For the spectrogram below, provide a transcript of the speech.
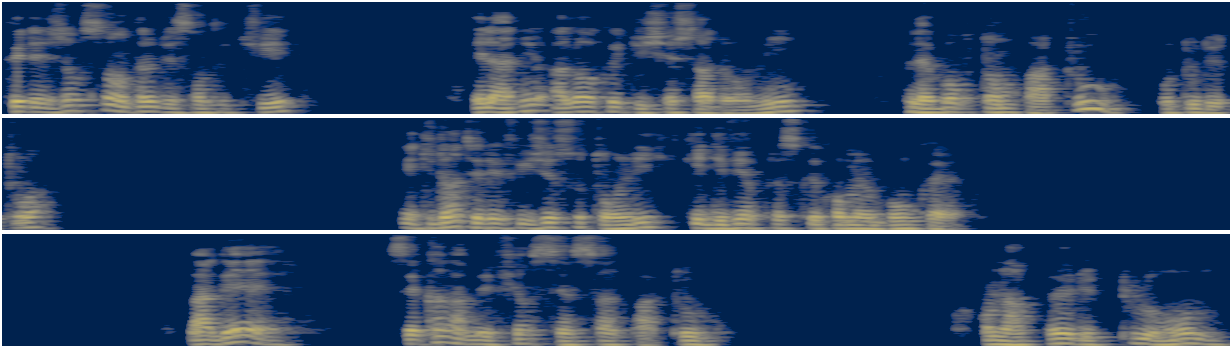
que des gens sont en train de s'entretuer, et la nuit, alors que tu cherches à dormir, les bombes tombent partout autour de toi. Et tu dois te réfugier sous ton lit qui devient presque comme un bunker. La guerre, c'est quand la méfiance s'installe partout. On a peur de tout le monde.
